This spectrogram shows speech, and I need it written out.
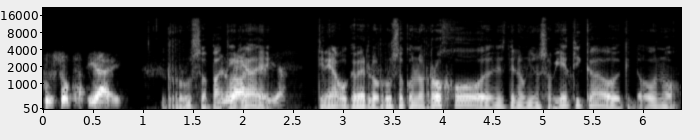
rusopatiae. Rusopatiae. ¿Tiene algo que ver lo ruso con lo rojo? ¿O ¿Es de la Unión Soviética o, o no?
